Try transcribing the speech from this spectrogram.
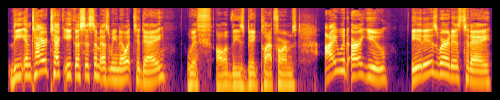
The entire tech ecosystem as we know it today, with all of these big platforms, I would argue it is where it is today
